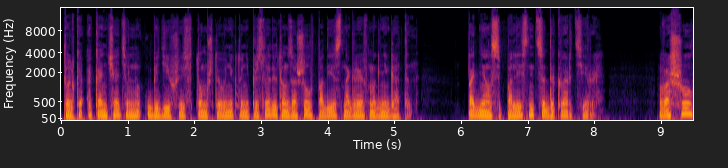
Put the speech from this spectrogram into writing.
Только окончательно убедившись в том, что его никто не преследует, он зашел в подъезд на Греф Магнигаттен. Поднялся по лестнице до квартиры. Вошел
